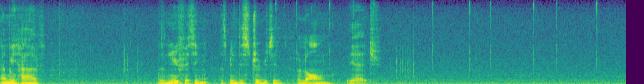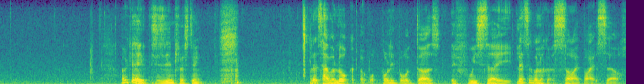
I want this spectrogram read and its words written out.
And we have the new fitting has been distributed along the edge. Okay, this is interesting. Let's have a look at what Polyboard does if we say, let's have a look at a side by itself.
